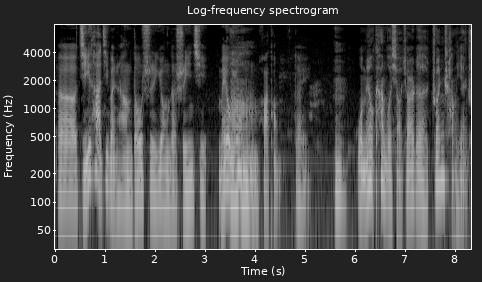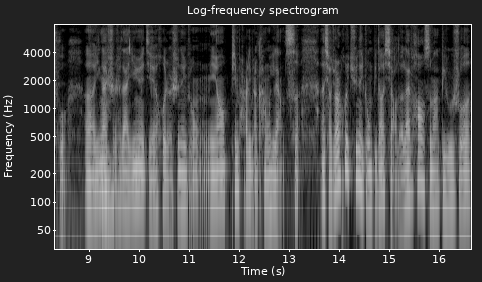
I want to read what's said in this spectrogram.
呃，吉他基本上都是用的拾音器，没有用话筒。对，嗯。我没有看过小娟的专场演出，呃，应该只是在音乐节或者是那种民谣拼盘里面看过一两次。呃，小娟会去那种比较小的 live house 吗？比如说，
